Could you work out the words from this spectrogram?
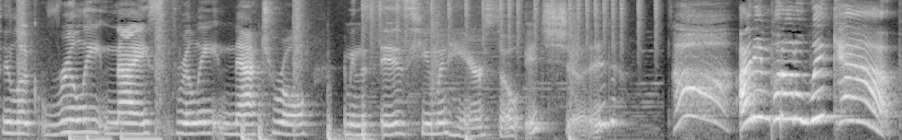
They look really nice, really natural. I mean, this is human hair, so it should. I didn't put on a wig cap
